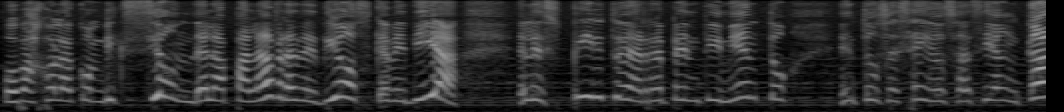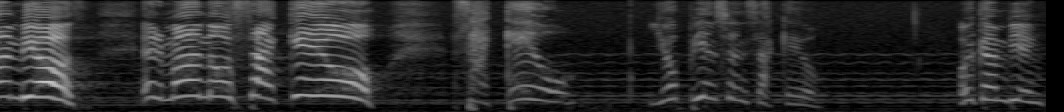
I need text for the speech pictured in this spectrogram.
O bajo la convicción de la palabra de Dios que venía el espíritu de arrepentimiento, entonces ellos hacían cambios Hermano, saqueo. Saqueo. Yo pienso en saqueo. Oigan bien.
